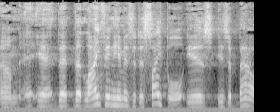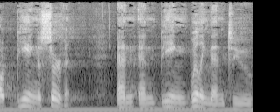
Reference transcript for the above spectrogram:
um, eh, eh, that, that life in him as a disciple is, is about being a servant and, and being willing then to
